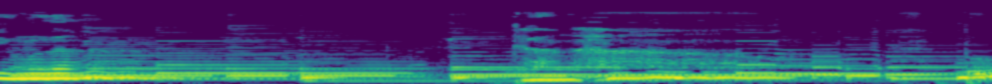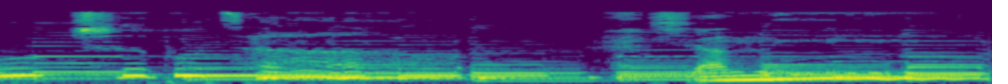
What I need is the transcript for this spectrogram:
醒了，刚好不迟不早。想你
